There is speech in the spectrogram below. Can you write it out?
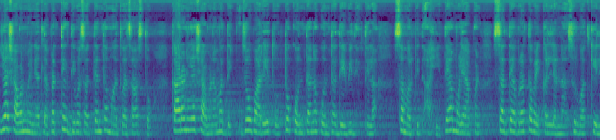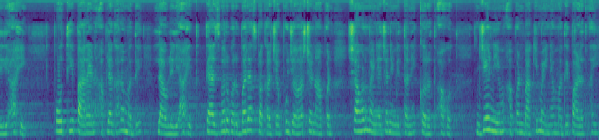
या श्रावण महिन्यातला प्रत्येक दिवस अत्यंत महत्त्वाचा असतो. कारण या श्रावणामध्ये जो वार येतो तो कोणत्या ना कोणत्या देवी देवतेला समर्पित आहे. त्यामुळे आपण सध्या व्रतवैकल्यांना सुरुवात केलेली आहे. पोथी पारायण आपल्या घरामध्ये लावलेली आहेत. त्याचबरोबर बऱ्याच प्रकारच्या पूजा अर्चना आपण श्रावण महिन्याच्या निमित्ताने करत आहोत. जे नियम आपण बाकी महिन्यामध्ये पाळत नाही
